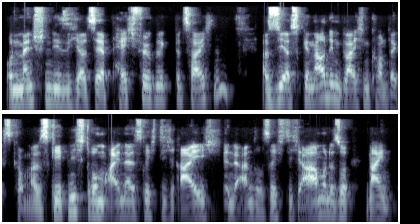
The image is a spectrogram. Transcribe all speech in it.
und Menschen, die sich als sehr pechvögelig bezeichnen. Also die aus genau dem gleichen Kontext kommen. Also es geht nicht darum, einer ist richtig reich und der andere ist richtig arm oder so. Nein,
